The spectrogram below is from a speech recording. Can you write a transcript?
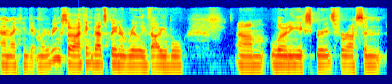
and they can get moving. So I think that's been a really valuable um, learning experience for us. And,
